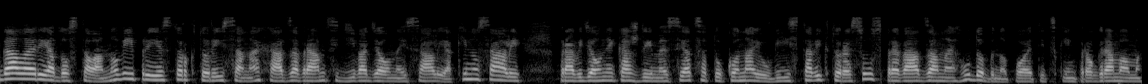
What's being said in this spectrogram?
galéria dostala nový priestor, ktorý sa nachádza v rámci divadelnej sály a kinosály. Pravidelne každý mesiac sa tu konajú výstavy, ktoré ktoré sú sprevádzané hudobno-poetickým programom.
